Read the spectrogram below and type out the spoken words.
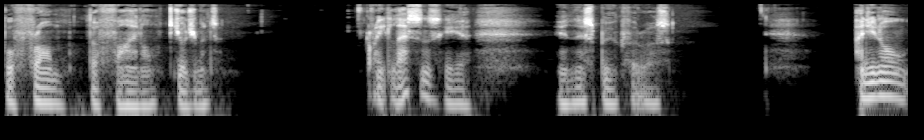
but from the final judgment. Great lessons here in this book for us. And you know,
